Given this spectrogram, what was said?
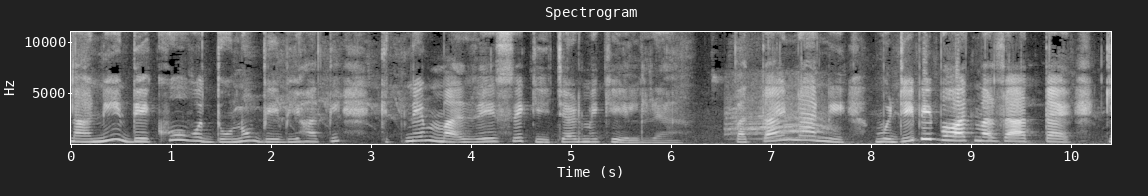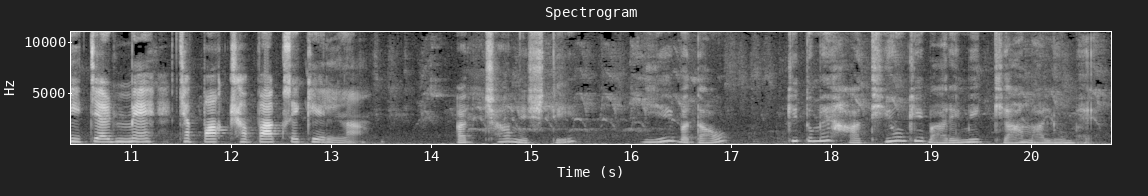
नानी, देखो वो दोनों बेबी हाथी कितने मज़े से कीचड़ में खेल रहे हैं। पता है नानी, मुझे भी बहुत मज़ा आता है कीचड़ में छपाक छपाक से खेलना। अच्छा मिष्टी, ये बताओ कि तुम्हें हाथियों के बारे में क्या मालूम है?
